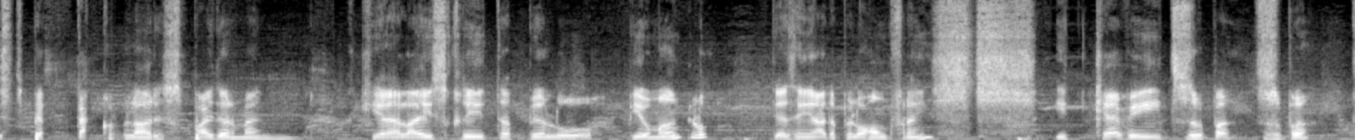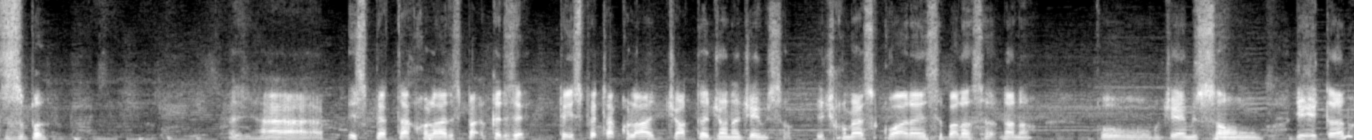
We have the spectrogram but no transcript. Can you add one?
Spectacular Spider-Man, que ela é escrita pelo Pio Mantlo, desenhada pelo Ron Franz e Kevin Zuban. Zuban. Zuban. A espetacular, Sp- quer dizer, tem espetacular J. Jonah Jameson. A gente começa com o Aranha se balançando. Não, não. Com o Jameson digitando,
